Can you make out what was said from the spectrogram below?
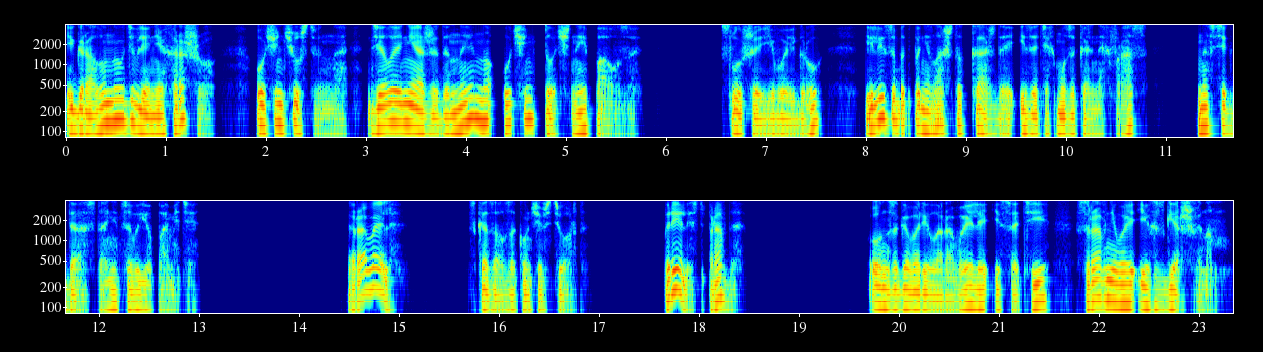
Играл он на удивление хорошо, очень чувственно, делая неожиданные, но очень точные паузы. Слушая его игру, Элизабет поняла, что каждая из этих музыкальных фраз навсегда останется в ее памяти. «Равель», — сказал, закончив Стюарт. «Прелесть, правда?» Он заговорил о Равеле и Сати, сравнивая их с Гершвином.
